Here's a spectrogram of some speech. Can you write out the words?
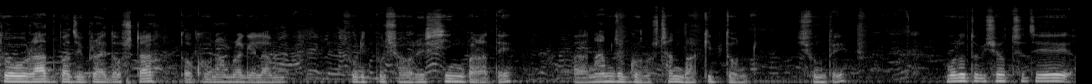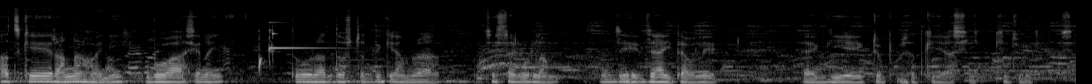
তো রাত বাজে প্রায় দশটা, তখন আমরা গেলাম ফরিদপুর শহরের সিংপাড়াতে নামযজ্ঞ অনুষ্ঠান বা কীর্তন শুনতে। মূলত বিষয় হচ্ছে যে আজকে রান্না হয়নি, বোয়া আসে নাই। তো রাত দশটার দিকে আমরা চেষ্টা করলাম যে যাই তাহলে গিয়ে একটু প্রসাদ খেয়ে আসি, খিচুড়ি খেয়ে আসি।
